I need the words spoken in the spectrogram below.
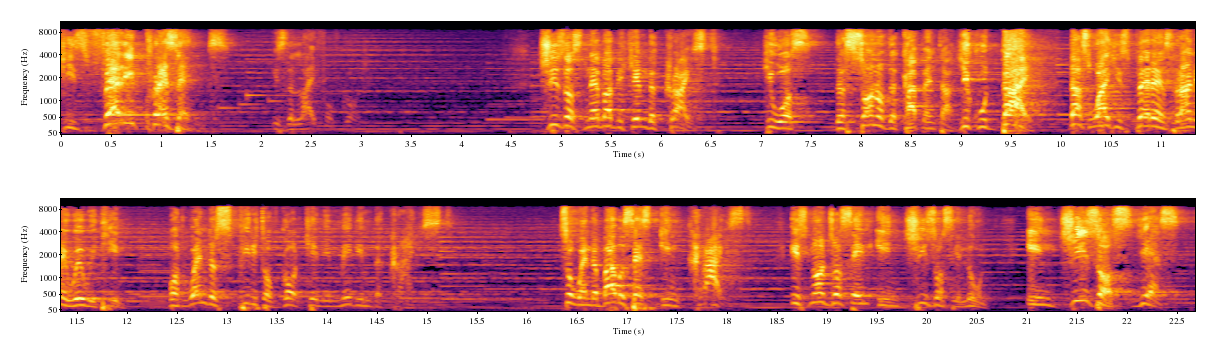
His very presence is the life of God. Jesus never became the Christ. He was the son of the carpenter he could die. That's why his parents ran away with him. But when the spirit of God came he made him the Christ. So when the Bible says in Christ it's not just saying in Jesus alone. In Jesus yes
